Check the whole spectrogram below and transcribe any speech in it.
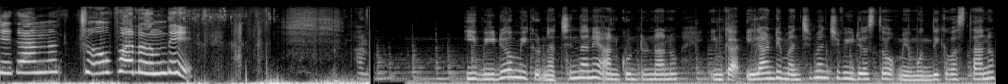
చికెన్ సూపర్ ఉంది. ఈ వీడియో మీకు నచ్చిందని అనుకుంటున్నాను. ఇంకా ఇలాంటి మంచి మంచి వీడియోస్తో మీ ముందుకు వస్తాను.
